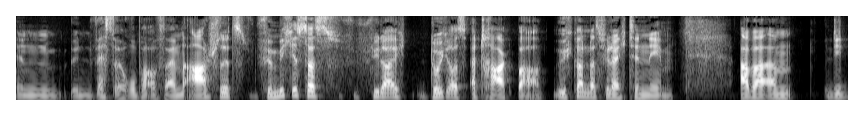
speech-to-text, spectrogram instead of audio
in, in Westeuropa auf seinem Arsch sitzt, für mich ist das vielleicht durchaus ertragbar. Ich kann das vielleicht hinnehmen. Aber ähm, die,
